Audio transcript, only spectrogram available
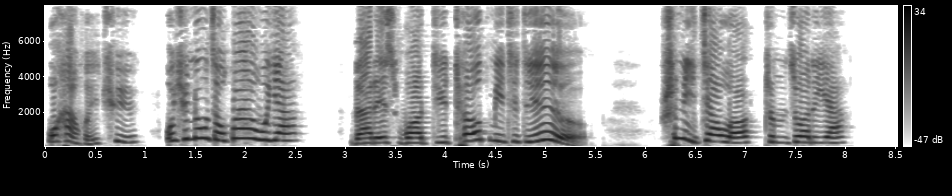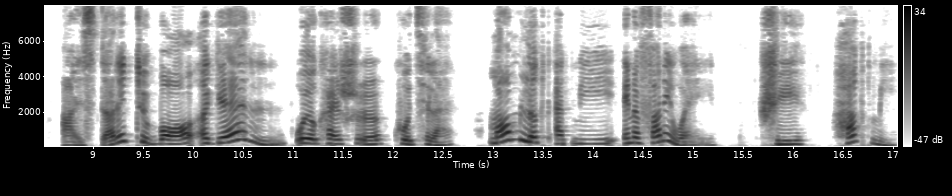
我喊回去，我去弄走怪物呀。That is what you told me to do. 是你叫我这么做的呀。I started to bawl again. 我又开始哭起来。Mom looked at me in a funny way. She hugged me.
